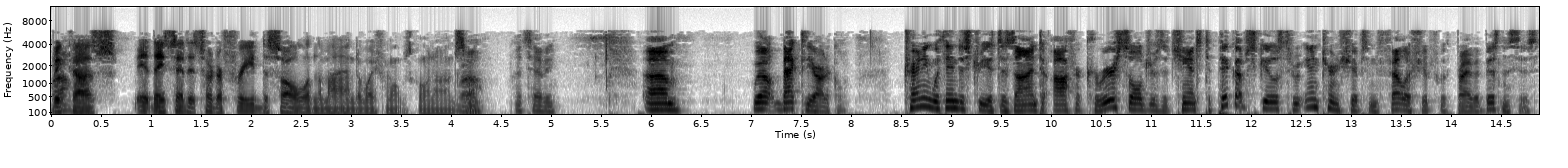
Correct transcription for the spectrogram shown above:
Wow. Because it, they said it sort of freed the soul and the mind away from what was going on. So. Wow, that's heavy. Um, well, back to the article. Training with Industry is designed to offer career soldiers a chance to pick up skills through internships and fellowships with private businesses.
